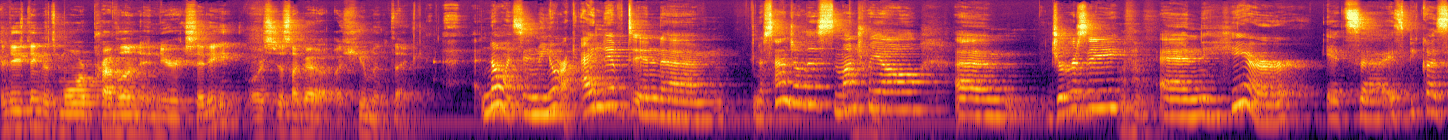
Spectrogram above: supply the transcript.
And do you think that's more prevalent in New York City, or it's just like a, a human thing? no, it's in New York. I lived in um, Los Angeles, Montreal, um, Jersey, Mm-hmm. and here it's uh, it's because.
